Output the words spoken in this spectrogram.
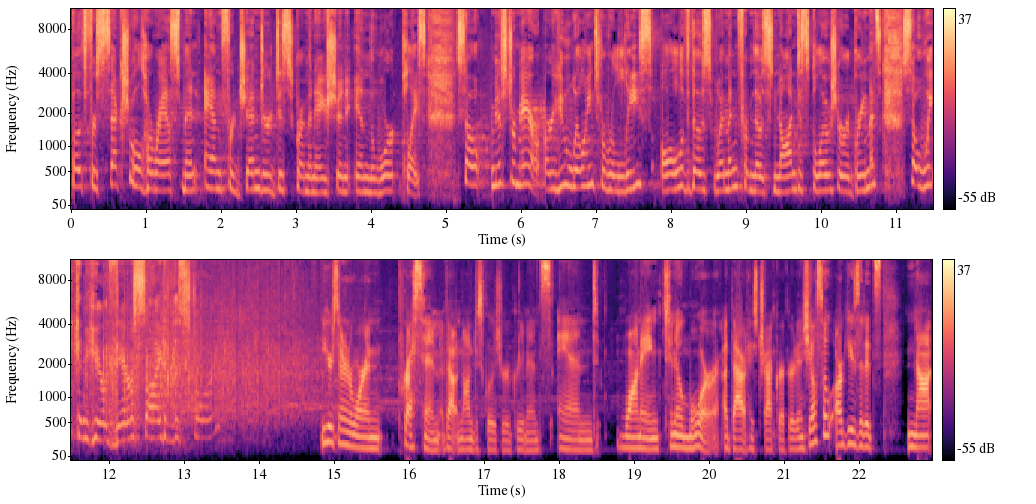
both for sexual harassment and for gender discrimination in the workplace. So, Mr. Mayor, are you willing to release all of those women from those non disclosure agreements so we can hear their side of the story? You hear Senator Warren press him about non disclosure agreements and wanting to know more about his track record. And she also argues that it's not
